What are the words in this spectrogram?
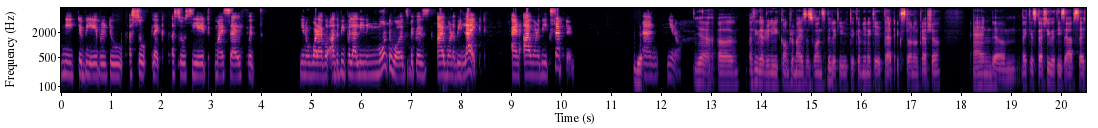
need to be able to asso- like associate myself with you know whatever other people are leaning more towards because i want to be liked and i want to be accepted Yeah, and you know yeah. Uh, I think that really compromises one's ability to communicate that external pressure, and um, like especially with these apps, I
